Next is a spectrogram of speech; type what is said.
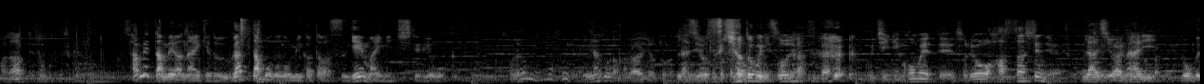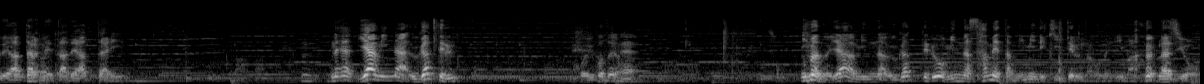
かなってとこですけど。冷めた目はないけどうがったものの見方はすげえ毎日してるよ僕。それはみんなそうじゃないみんなそうかラジオとか。ラジオ好きは特にそうじゃないですか。うちに込めてそれを発散してんじゃないですか。ラジオなり僕であったらネタであったり。ねいやみんなうがってる？こういうことよ、ね。今の「やあみんなうがってる」をみんな冷めた耳で聞いてるんだろうね今。ラジオ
